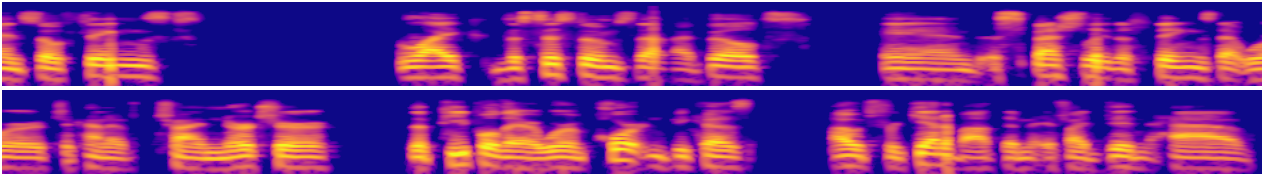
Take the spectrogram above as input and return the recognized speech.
And so things like the systems that I built, and especially the things that were to kind of try and nurture the people there, were important because I would forget about them if I didn't have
